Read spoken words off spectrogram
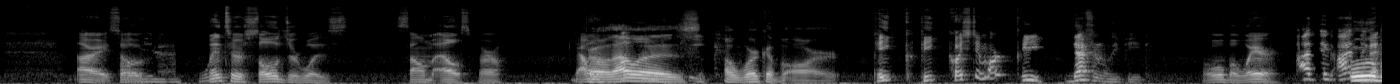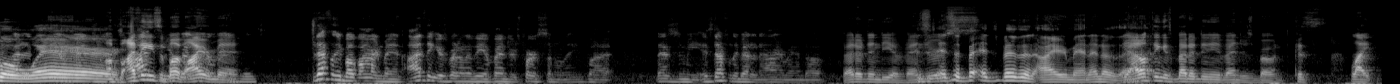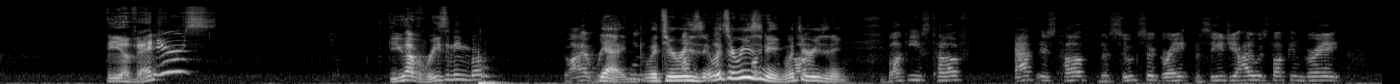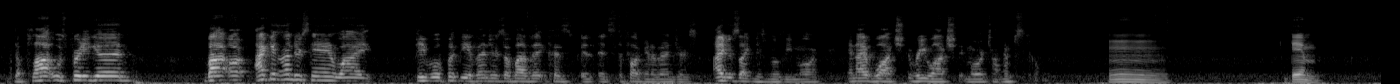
All right, so oh, yeah. Winter Soldier was something else, bro. That Bro, that was peak. a work of art. peak peak question mark. Peak. Definitely peak. Oh, but where? I think. I think it's but better than the where? Avengers. I think it's above Iron Man. Avengers. It's definitely above Iron Man. I think it's better than the Avengers personally, but that's just me. It's definitely better than Iron Man though. Better than the Avengers? it's, a, it's better than Iron Man. I know that. yeah, I don't think it's better than the Avengers, bro. Cause like the Avengers. Do you have a reasoning, bro? Do I have Yeah, what's your reason? What's your reasoning? What's your reasoning? Bucky's tough. Cap is tough. The suits are great. The CGI was fucking great. The plot was pretty good. But uh, I can understand why people put the Avengers above it because it, it's the fucking Avengers. I just like this movie more, and I've watched rewatched it more times. Hmm. Damn.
